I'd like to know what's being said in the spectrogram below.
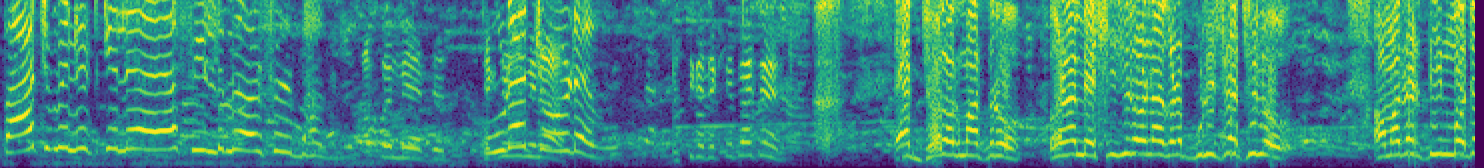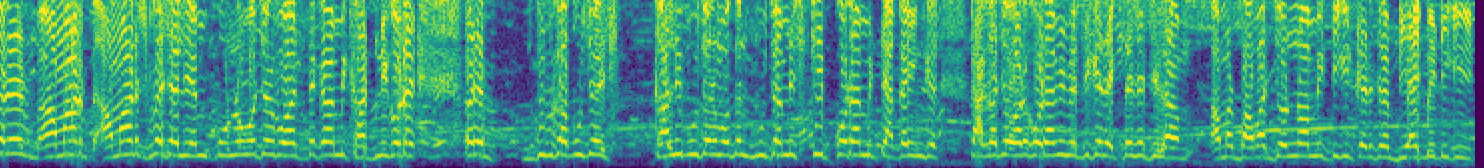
पाँच मिनट के लिए आया फील्ड में और फिर भाग गया पूरा चोर है वो এক ঝলক মাত্র ওখানে মেসি ছিল না ওখানে পুলিশরা ছিল আমাদের তিন বছরের আমার আমার স্পেশালি আমি পনেরো বছর বয়স থেকে আমি খাটনি করে দুর্গা পুজোয় কালী পুজোর মতন পুজো আমি স্কিপ করে আমি টাকা টাকা জোগাড় করে আমি মেসিকে দেখতে এসেছিলাম। আমার বাবার জন্য আমি টিকিট কেটেছিলাম ভিআইপি টিকিট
